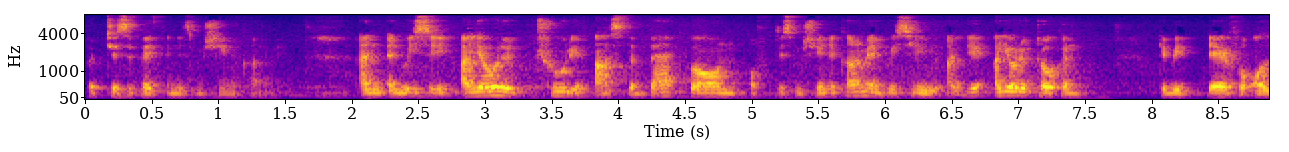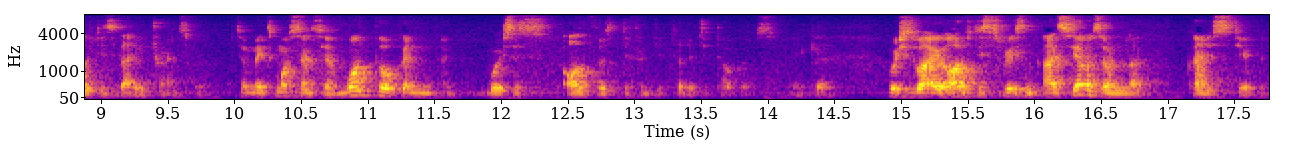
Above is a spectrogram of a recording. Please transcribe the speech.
participate in this machine economy. And, and we see IOTA truly as the backbone of this machine economy, and we see I- IOTA token to be there for all of this value transfer. So it makes more sense to have one token versus all of those different utility tokens. Okay. Which is why all of these recent ICOs are like kind of stupid.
